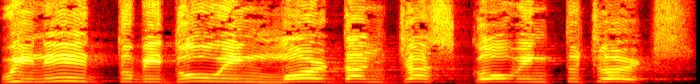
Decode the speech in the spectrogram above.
We need to be doing more than just going to church.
